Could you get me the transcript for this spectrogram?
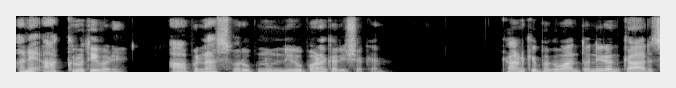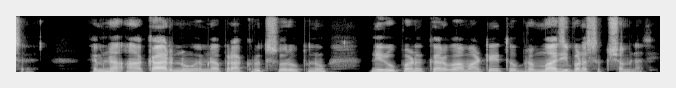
અને આકૃતિ વડે આપના સ્વરૂપનું નિરૂપણ કરી શકે? કારણ કે ભગવાન તો નિરંકાર છે. એમના આકારનું, એમના પ્રાકૃત સ્વરૂપનું નિરૂપણ કરવા માટે તો બ્રહ્માજી પણ સક્ષમ નથી.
